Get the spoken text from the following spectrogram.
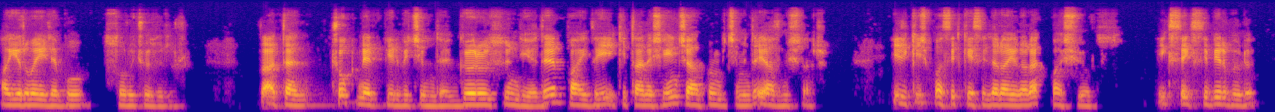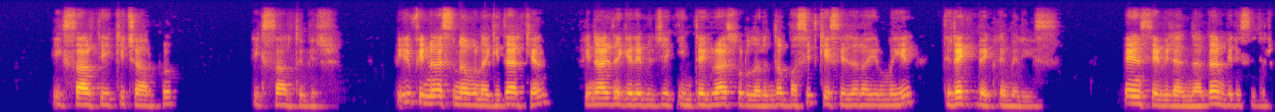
ayırma ile bu soru çözülür. Zaten çok net bir biçimde görülsün diye de paydayı iki tane şeyin çarpım biçiminde yazmışlar. İlk iş basit kesirlere ayırarak başlıyoruz. x eksi 1 bölü x artı 2 çarpı x artı 1. Bir final sınavına giderken finalde gelebilecek integral sorularında basit kesirlere ayırmayı direkt beklemeliyiz. En sevilenlerden birisidir.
